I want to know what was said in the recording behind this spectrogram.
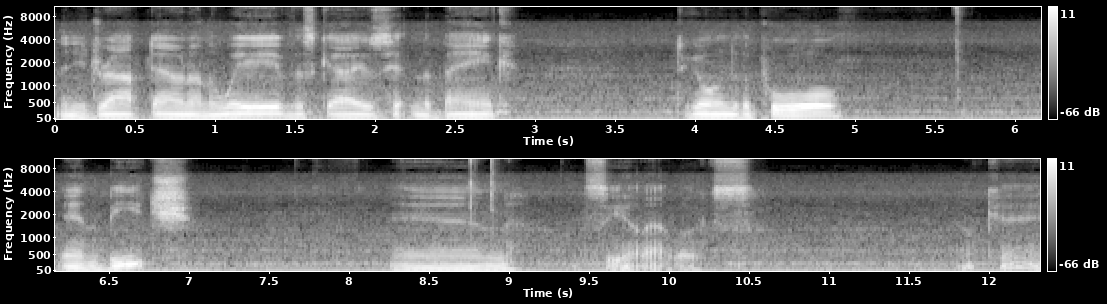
Then you drop down on the wave. This guy is hitting the bank to go into the pool and the beach. And let's see how that looks. Okay.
